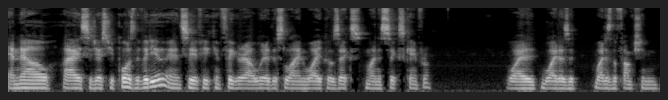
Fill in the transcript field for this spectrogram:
And now I suggest you pause the video and see if you can figure out where this line y equals x minus 6 came from why why does it why does the function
